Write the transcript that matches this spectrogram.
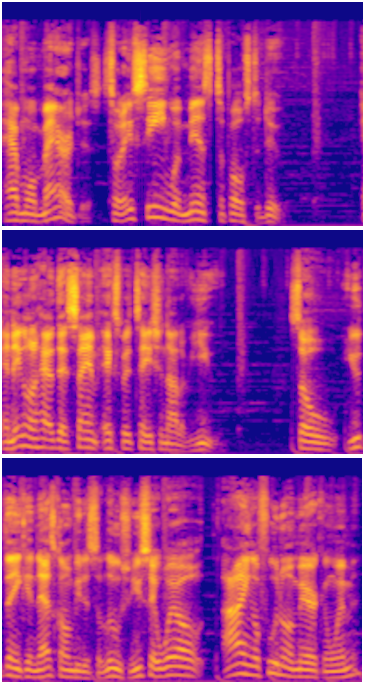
have more marriages. So they've seen what men's supposed to do. And they're going to have that same expectation out of you. So you thinking that's going to be the solution. You say, well, I ain't going to fool no American women.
